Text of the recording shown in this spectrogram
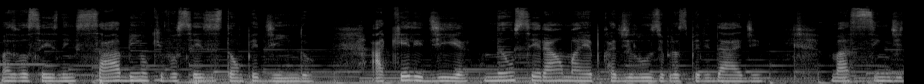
mas vocês nem sabem o que vocês estão pedindo. Aquele dia não será uma época de luz e prosperidade, mas sim de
